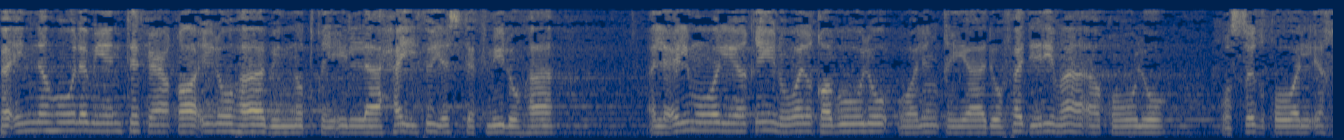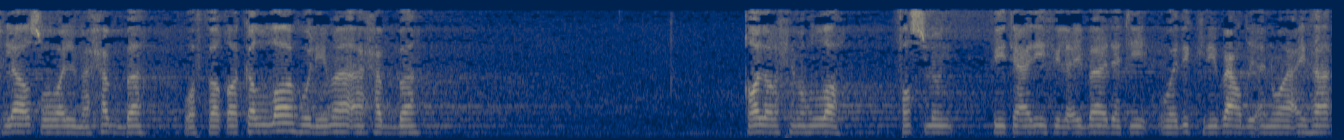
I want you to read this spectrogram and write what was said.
فإنه لم ينتفع قائلها بالنطق إلا حيث يستكملها. العلم واليقين والقبول والانقياد فدر ما أقول. والصدق والإخلاص والمحبة وفقك الله لما أحبه. قال رحمه الله فصل في تعريف العبادة وذكر بعض أنواعها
